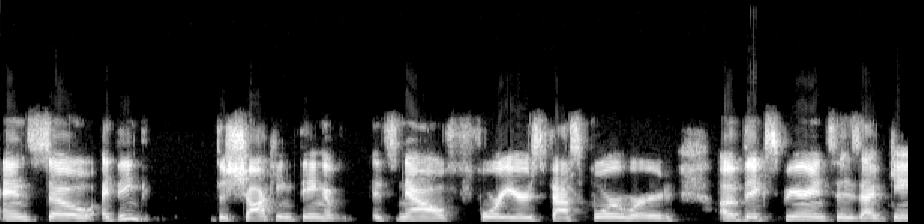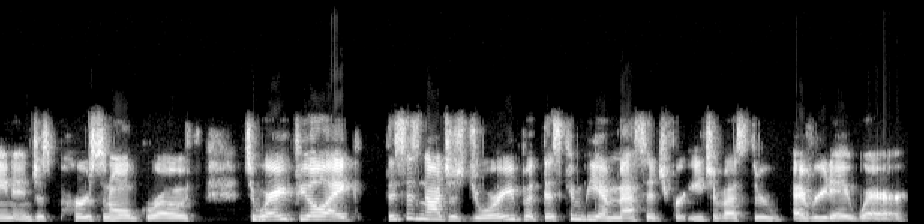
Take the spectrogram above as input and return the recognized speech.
And so I think the shocking thing of it's now four years fast forward of the experiences I've gained and just personal growth to where I feel like this is not just jewelry, but this can be a message for each of us through everyday wear.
